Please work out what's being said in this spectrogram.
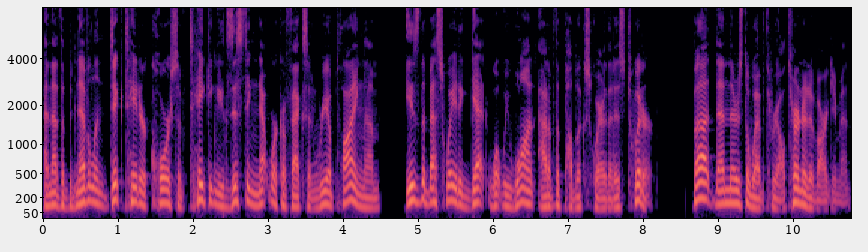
and that the benevolent dictator course of taking existing network effects and reapplying them is the best way to get what we want out of the public square that is Twitter. But then there's the Web3 alternative argument.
